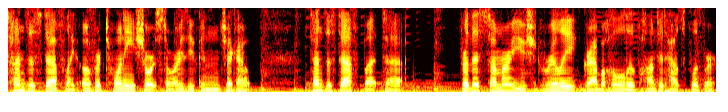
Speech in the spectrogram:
tons of stuff, like over 20 short stories you can check out. Tons of stuff, but uh, for this summer, you should really grab a hold of Haunted House Flipper.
